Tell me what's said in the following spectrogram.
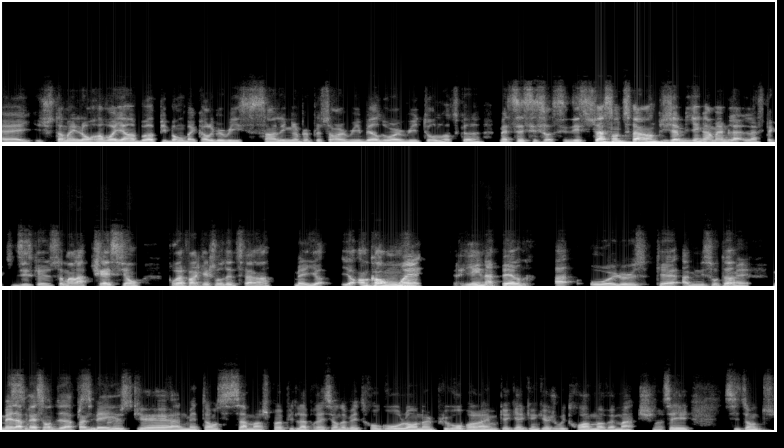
euh, justement, ils l'ont renvoyé en bas. Puis bon, ben, Calgary s'enligne un peu plus sur un rebuild ou un retool, en tout cas. là. Mais tu sais, c'est ça. C'est des situations différentes. Puis j'aime bien quand même la- l'aspect que tu dises que justement la pression pourrait faire quelque chose de différent. Mais il y a, y a encore moins rien à perdre aux Oilers qu'à Minnesota. Mais la c'est- pression de la c'est fanbase. plus puis- que, admettons, si ça marche pas puis la pression devait être trop gros, là, on a un plus gros problème que quelqu'un qui a joué trois mauvais matchs. Ouais. Tu sais, Si ton- tu,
